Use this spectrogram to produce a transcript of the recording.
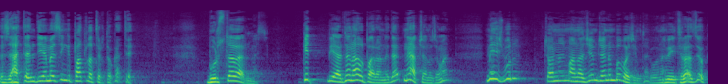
zaten diyemezsin ki patlatır tokatı. Burs da vermez. Git bir yerden al paranı der. Ne yapacaksın o zaman? Mecbur canım anacığım canım babacığım tabi ona bir itiraz yok.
